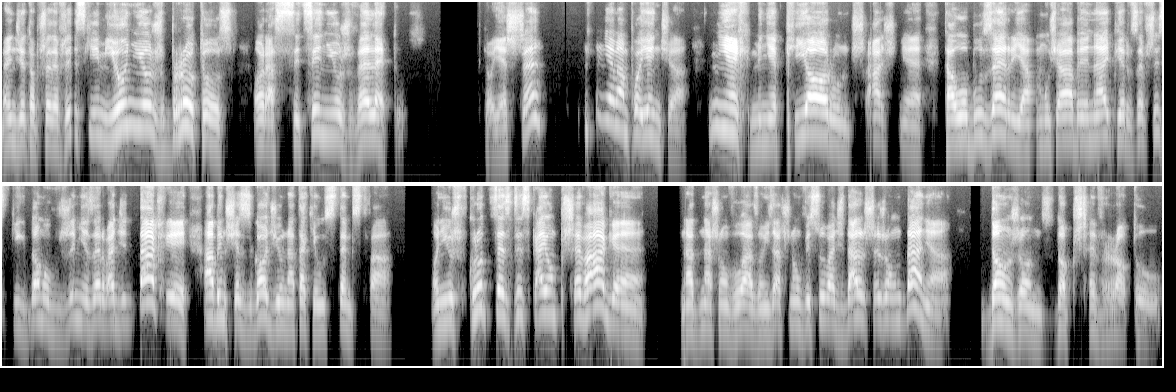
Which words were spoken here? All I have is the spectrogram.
Będzie to przede wszystkim Juniusz Brutus oraz Sycyniusz Veletus. Kto jeszcze? Nie mam pojęcia. Niech mnie piorun trzaśnie, ta łobuzeria musiałaby najpierw ze wszystkich domów w Rzymie zerwać dachy, abym się zgodził na takie ustępstwa. Oni już wkrótce zyskają przewagę nad naszą władzą i zaczną wysuwać dalsze żądania, dążąc do przewrotu.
